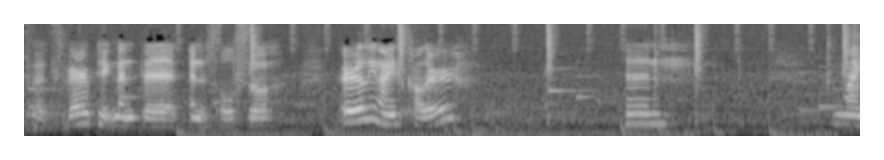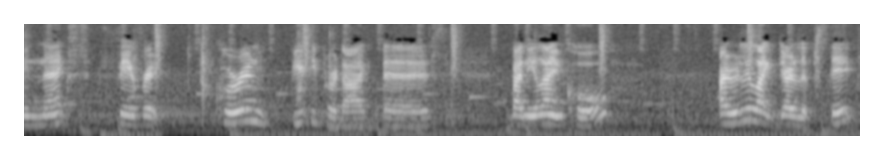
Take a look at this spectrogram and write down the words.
so it's very pigmented and it's also a really nice color. And my next favorite Korean beauty product is Vanilla & Co. I really like their lipsticks.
